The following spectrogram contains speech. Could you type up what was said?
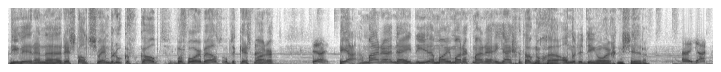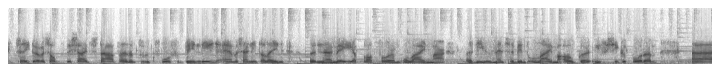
die weer een restant zwembroeken verkoopt, bijvoorbeeld, op de kerstmarkt. Ja, Ja, maar nee, die mooie markt. Maar jij gaat ook nog andere dingen organiseren. Ja, zeker. We zitten de site staat eh, natuurlijk voor verbinding. En we zijn niet alleen een mediaplatform online, maar die mensen verbindt online, maar ook in fysieke vorm. Eh,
